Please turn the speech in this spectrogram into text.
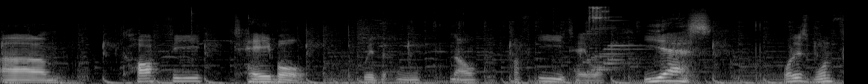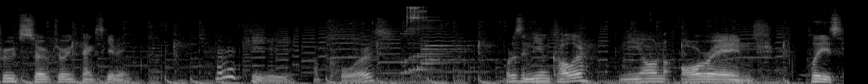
Um, coffee table with no coffee table. Yes. What is one food served during Thanksgiving? Turkey, of course. What is a neon color? Neon orange. Please.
